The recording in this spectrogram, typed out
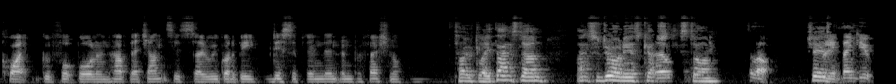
quite good football and have their chances. So we've got to be disciplined and, and professional. Totally. Thanks, Dan. Thanks for joining us. Catch you Well- next time. Thanks a lot. Cheers. Brilliant. Thank you.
